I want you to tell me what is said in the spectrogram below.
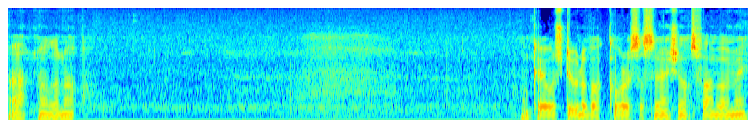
Ah, no they're not. Okay, we'll just do another cover assassination, that's fine by me.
